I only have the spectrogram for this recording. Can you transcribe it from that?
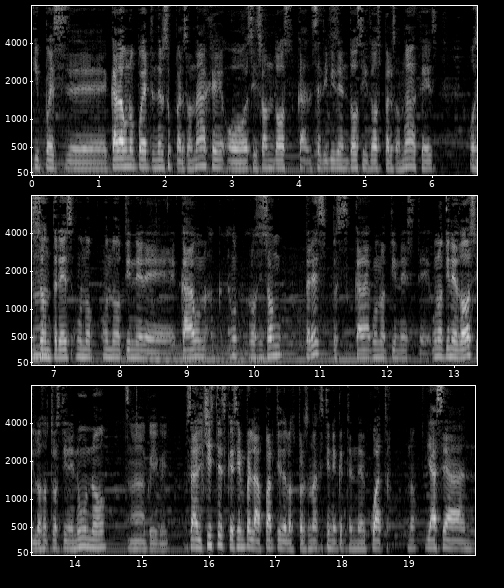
Y pues eh, cada uno puede tener su personaje, o si son dos, se dividen dos y dos personajes, o si Mm. son tres, uno, uno tiene cada uno, o si son tres, pues cada uno tiene este, uno tiene dos y los otros tienen uno. Ah, ok, ok. O sea, el chiste es que siempre la parte de los personajes tiene que tener cuatro, ¿no? Ya sean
